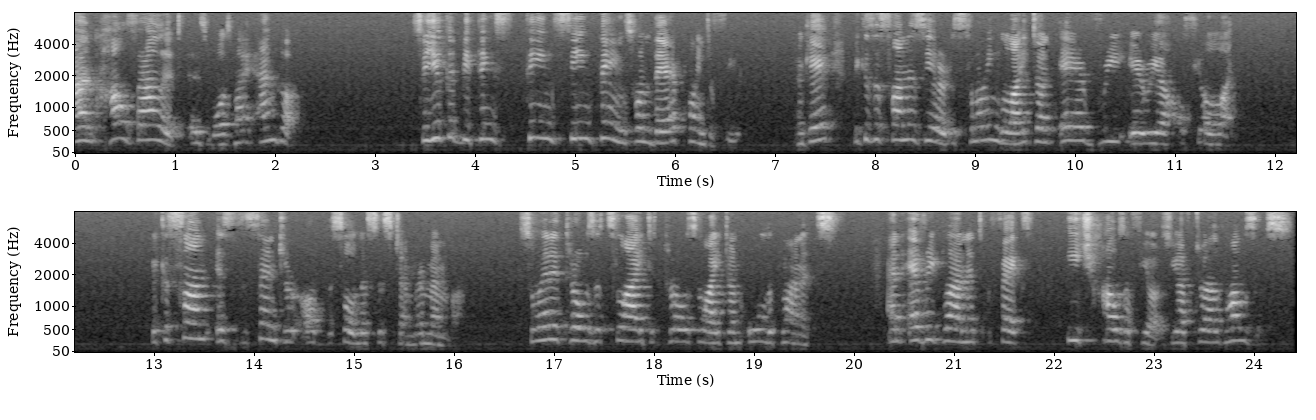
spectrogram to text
And how valid is was my anger? So you could be things, seeing things from their point of view okay because the sun is here it's throwing light on every area of your life because sun is the center of the solar system remember so when it throws its light it throws light on all the planets. And every planet affects each house of yours. You have 12 houses.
